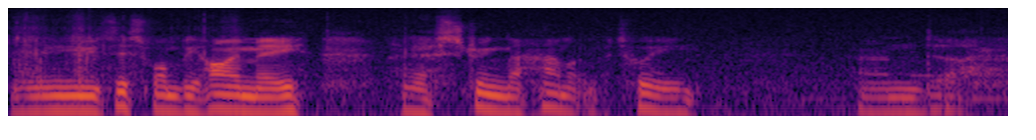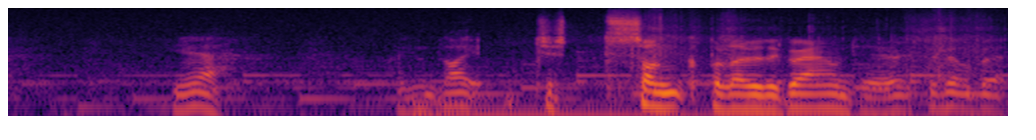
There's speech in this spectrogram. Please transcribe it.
I'm going to use this one behind me, I'm going to string the hammock between, and uh, yeah, I'm like just sunk below the ground here, it's a little bit,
